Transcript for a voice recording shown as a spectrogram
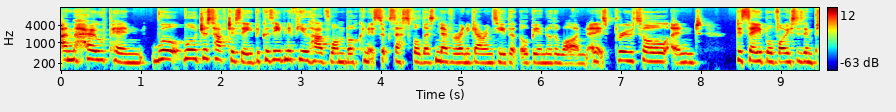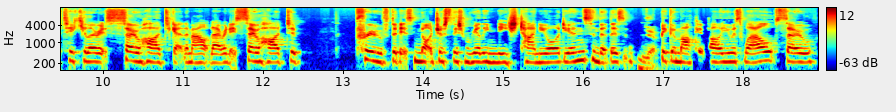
I'm hoping we'll we'll just have to see because even if you have one book and it's successful, there's never any guarantee that there'll be another one, and it's brutal and disabled voices in particular. It's so hard to get them out there, and it's so hard to prove that it's not just this really niche, tiny audience and that there's yeah. bigger market value as well. So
